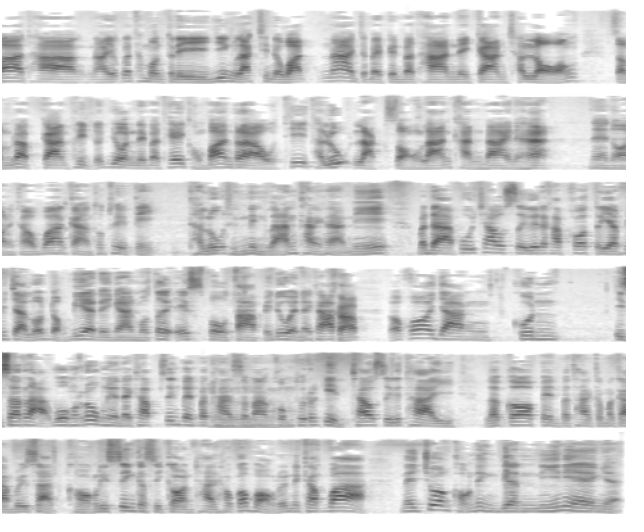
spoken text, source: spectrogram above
ว่าทางนายกรัฐมนตรียิ่งลักษณ์ชินวัตรน่าจะไปเป็นประธานในการฉลองสำหรับการผลิตรถยนต์ในประเทศของบ้านเราที่ทะลุหลัก 2 ล้านคันได้นะฮะ แน่นอนครับว่าการทบสถิติทะลุถึง 1 ล้านคันขนาดนี้ บรรดาผู้เช่าซื้อนะครับเขาก็เตรียมที่จะลดดอกเบี้ยในงานมอเตอร์เอ็กซ์โปตามไปด้วยนะครับ ครับ แล้วก็อย่างคุณอิสระวงรุ่งเนี่ยนะครับซึ่งเป็นประธานอืมสมาคมธุรกิจเช่าซื้อไทย แล้วก็เป็นประธานกรรมการบริษัทของ leasing กสิกรไทยเขาก็บอกด้วยนะครับว่าในช่วงของ 1 เดือนนี้เนี่ยเองเนี่ย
